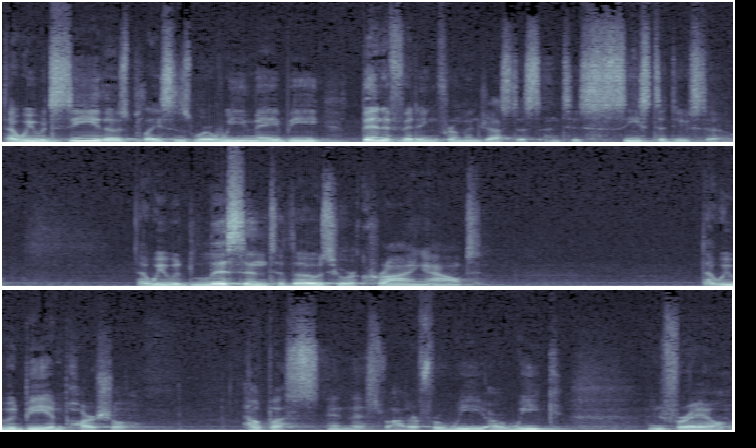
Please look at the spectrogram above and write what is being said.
That we would see those places where we may be benefiting from injustice and to cease to do so. That we would listen to those who are crying out. That we would be impartial. Help us in this, Father, for we are weak and frail.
